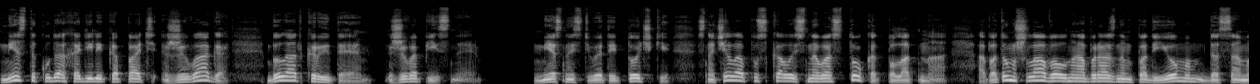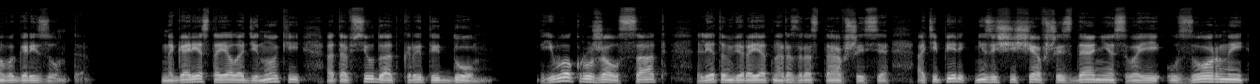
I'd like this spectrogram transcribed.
Место, куда ходили копать живаго, было открытое, живописное. Местность в этой точке сначала опускалась на восток от полотна, а потом шла волнообразным подъемом до самого горизонта. На горе стоял одинокий, отовсюду открытый дом. Его окружал сад, летом, вероятно, разраставшийся, а теперь не защищавший здание своей узорной,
